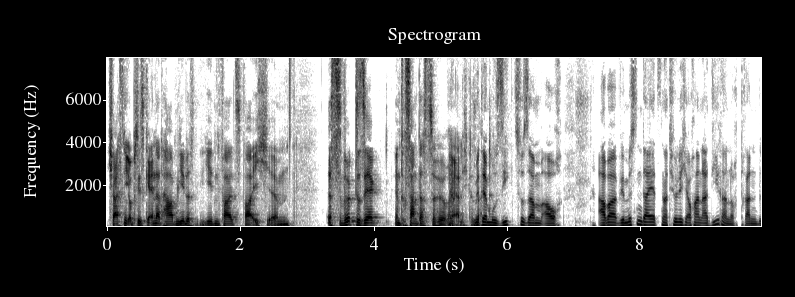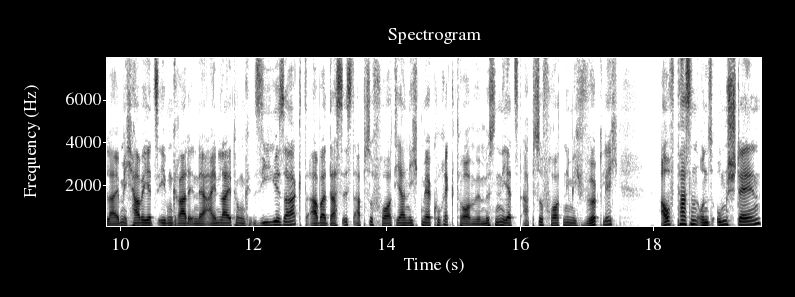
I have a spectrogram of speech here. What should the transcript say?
ich weiß nicht, ob sie es geändert haben. Jedes, jedenfalls war ich ähm, es wirkte sehr interessant, das zu hören, ja, ehrlich gesagt. Mit der Musik zusammen auch. Aber wir müssen da jetzt natürlich auch an Adira noch dranbleiben. Ich habe jetzt eben gerade in der Einleitung sie gesagt, aber das ist ab sofort ja nicht mehr korrekt, Torben. Wir müssen jetzt ab sofort nämlich wirklich aufpassen, uns umstellen,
